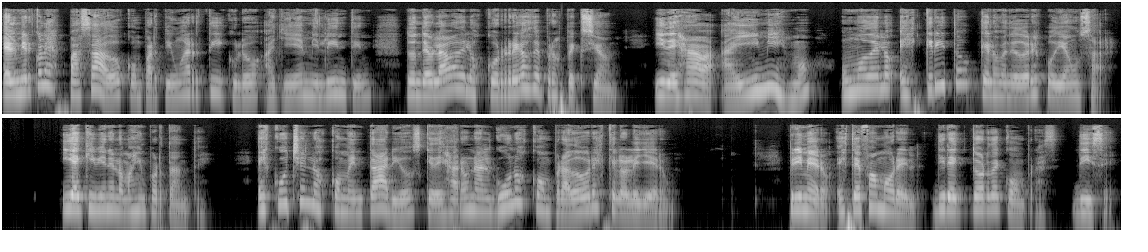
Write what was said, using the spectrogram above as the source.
El miércoles pasado compartí un artículo allí en mi LinkedIn donde hablaba de los correos de prospección y dejaba ahí mismo un modelo escrito que los vendedores podían usar. Y aquí viene lo más importante. Escuchen los comentarios que dejaron algunos compradores que lo leyeron. Primero, Estefan Morel, director de compras, dice,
